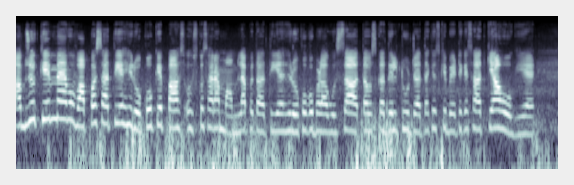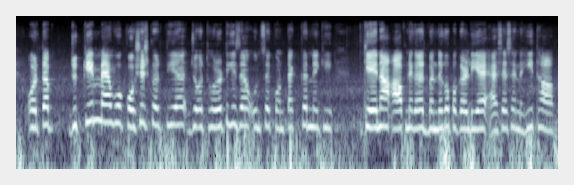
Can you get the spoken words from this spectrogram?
अब जो किम है, वो वापस आती है हिरोको के पास उसको सारा मामला बताती है। हिरोको को बड़ा गुस्सा आता है, उसका दिल टूट जाता है कि उसके बेटे के साथ क्या हो गया है। और तब जो किम है, वो कोशिश करती है, जो अथॉरिटीज़ हैं, उनसे कांटेक्ट करने की कि ना, आपने गलत बंदे को पकड़ लिया है, ऐसे ऐसे नहीं था,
